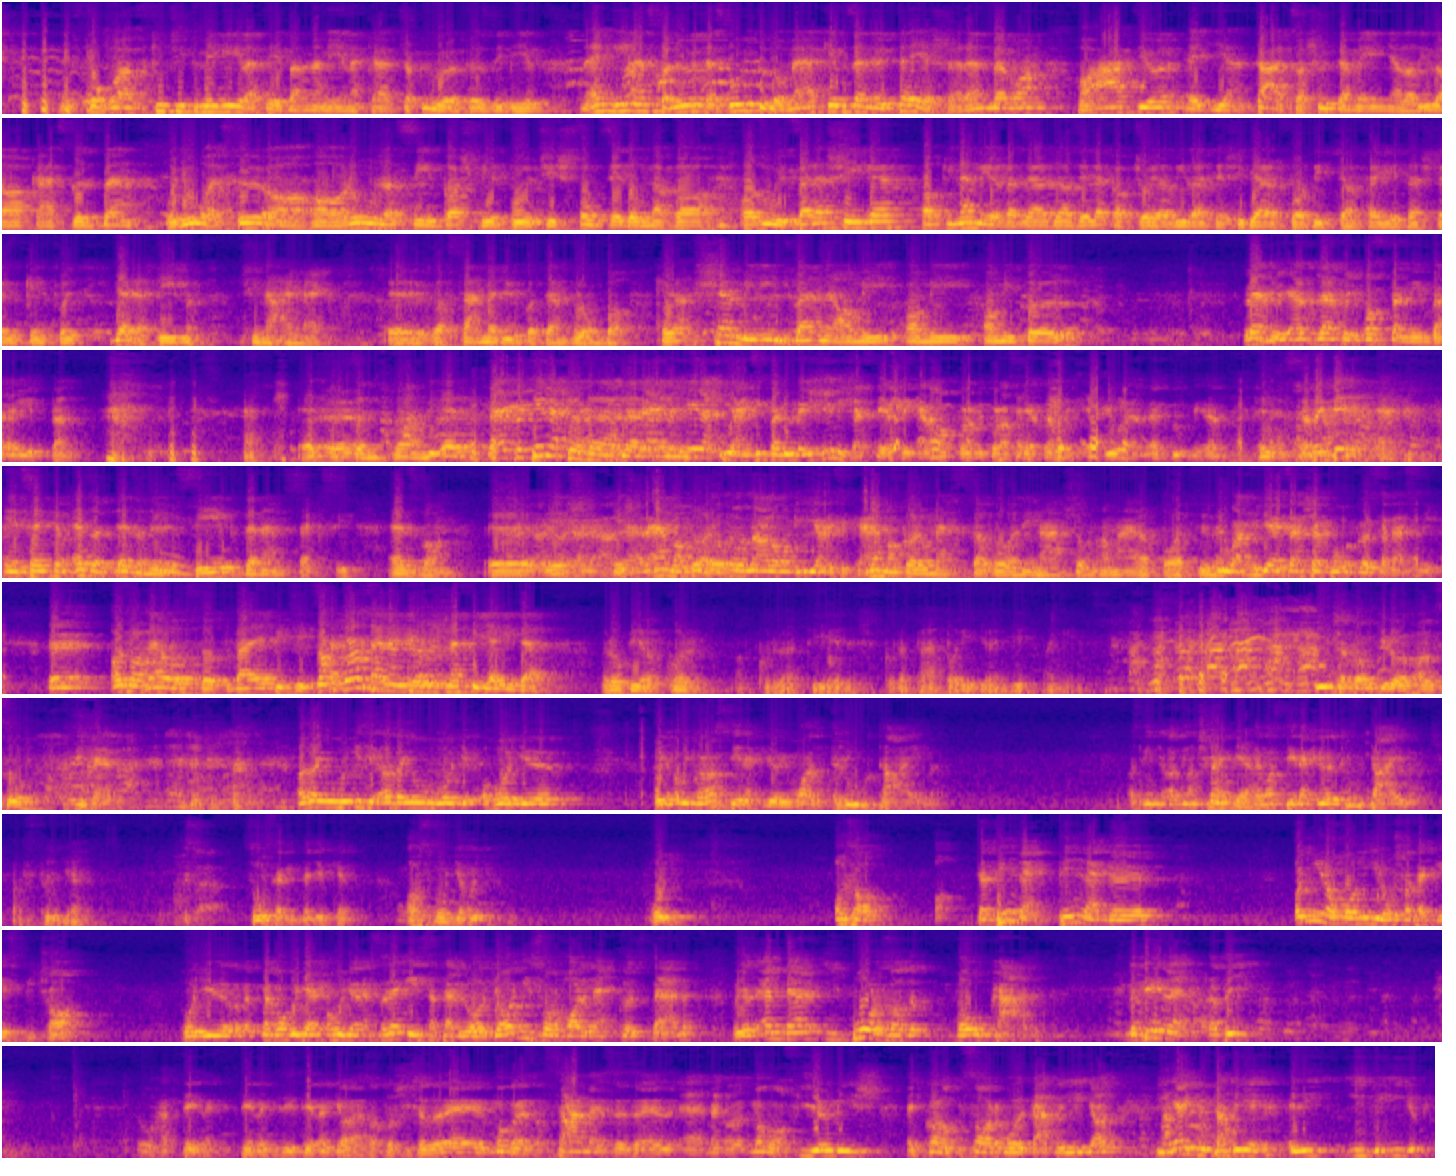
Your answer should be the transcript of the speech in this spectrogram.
Fogalm kicsit még életében nem énekel, csak üvöltözni bír. De én ezt a nőt ezt úgy tudom elképzelni, hogy teljesen rendben van, ha átjön egy ilyen tálca süteménnyel a lila akác közben, hogy jó, ez ő a, a rózsaszín kasmírpulcsis szomszédomnak a, az új felesége, aki nem élvezel, de azért lekapcsolja a villanyt, és így elfordítja a fejét esténként, hogy gyere Tim, csinálj meg. Ö, aztán megyünk a templomba. Olyan semmi nincs benne, ami, ami, amitől Lehet, hogy, ez, lehet, hogy azt tenném bele éppen. ez hiszem valami, ez Lehet, hogy tényleg, közelebb lehet, hogy tényleg hiányzik belőle, és én is ezt érzékelem akkor, amikor azt érzem, hogy jó lenne megdugni, nem? Hogy tényleg, Én szerintem ez a, ez a nő szép, de nem szexi. Ez van. És, és nem akarom, nálam, ami hiányzik el. nem akarom ezt szagolni máson, ha már a parfümöt Jó, hát ugye ezen sem fogok összeveszni. Az a, Leosztott, várj egy picit. De akkor azt Szerintem mondják, most ne figyelj ide. Robi, akkor, akkor ő a tiéd, és akkor a pápa így öngyít megint. Így sem tudom, kiről van szó. Igen. Az a jó, hogy, izé- az a jó, hogy, hogy, hogy amikor azt énekli, hogy one true time, az nincs, az nincs meg, nem azt énekli, hogy true time. Azt tudja. Szó szerint egyébként. Azt mondja, hogy, hogy az a, a de tényleg, tényleg ö, annyira maníros az egész picsa, hogy meg ahogyan, ahogyan ezt az egészet előadja, annyiszor hal meg közben, hogy az ember így borzadva okád. De tényleg, tehát hogy Jó, hát tényleg, tényleg, tényleg, gyalázatos is. Ez, a- maga ez a szám, ez, ez, ez, meg a, maga a film is egy kalapszar volt, tehát hogy így, az, így együtt, tehát hogy ez így, így, így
